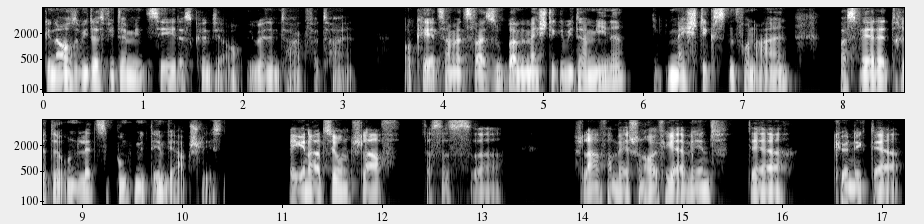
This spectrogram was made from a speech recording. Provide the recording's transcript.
Genauso wie das Vitamin C, das könnt ihr auch über den Tag verteilen. Okay, jetzt haben wir zwei super mächtige Vitamine, die mächtigsten von allen. Was wäre der dritte und letzte Punkt, mit dem wir abschließen? Regeneration, Schlaf. Das ist äh, Schlaf, haben wir ja schon häufiger erwähnt. Der König, der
